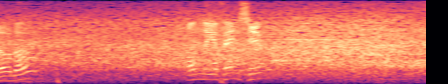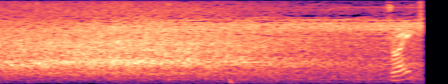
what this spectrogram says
Lolo. On the offensive. Drake. It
